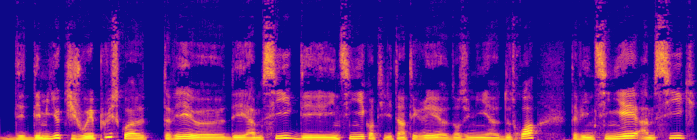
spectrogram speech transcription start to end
des des milieux qui jouaient plus quoi. T'avais euh, des Hamsik, des Insigne quand il était intégré euh, dans une ligne 2-3. T'avais Insigne, Hamsik,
